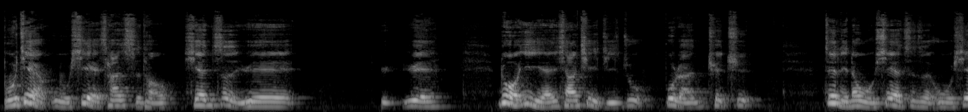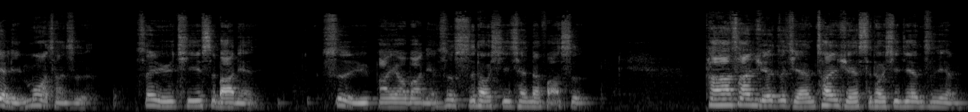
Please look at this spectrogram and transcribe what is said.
不见五谢参石头，先至曰曰：若一言相弃即住，不然却去。这里的五谢是指五谢林默禅师，生于七四八年，逝于八幺八年，是石头西迁的法师。他参学之前，参学石头西迁之前。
